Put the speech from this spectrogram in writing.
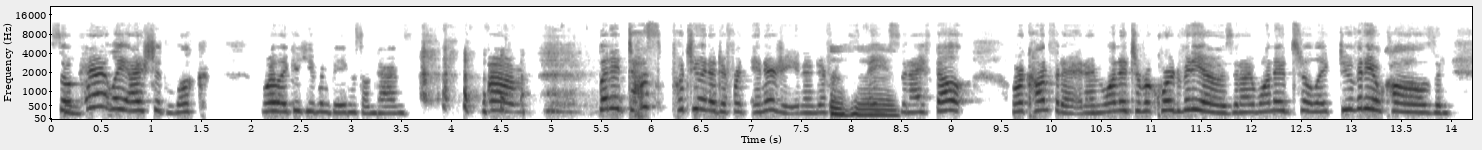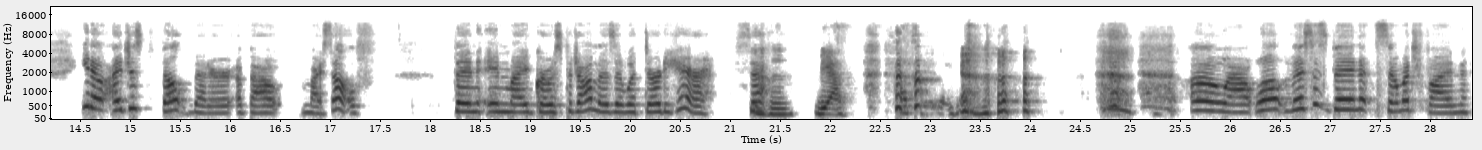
so hmm. apparently i should look more like a human being sometimes um but it does put you in a different energy in a different mm-hmm. space and i felt more confident and I wanted to record videos and I wanted to like do video calls and you know, I just felt better about myself than in my gross pajamas and with dirty hair. So mm-hmm. yeah. Absolutely. oh wow. Well, this has been so much fun.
